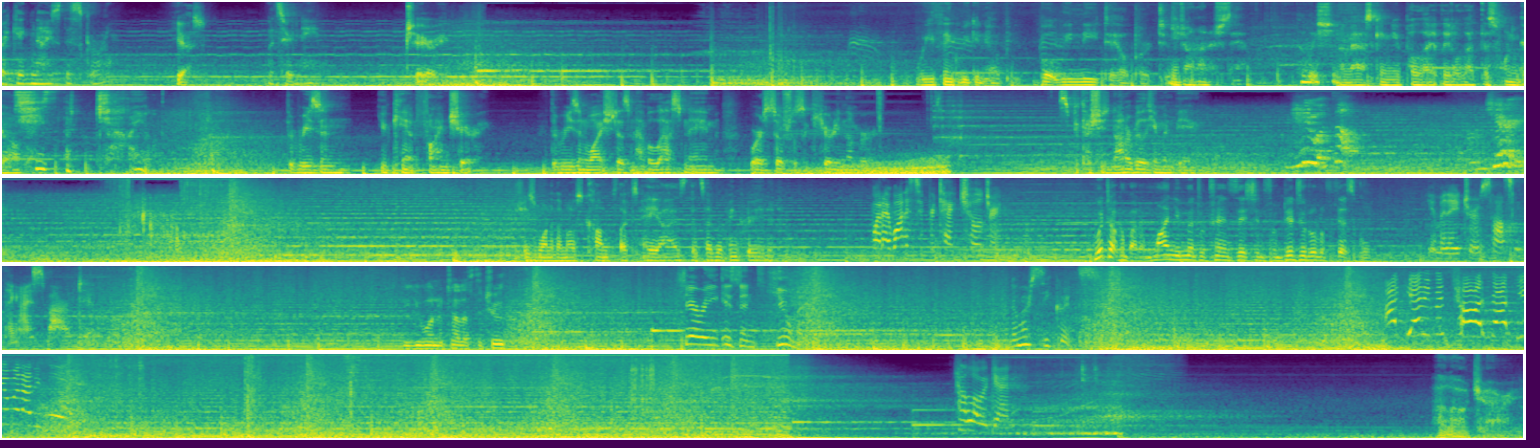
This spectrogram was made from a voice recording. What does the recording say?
recognize this girl? Yes, What's her name? Cherry. We think we can help you, but we need to help her too. You don't understand. Who is she? I'm asking you politely to let this one go. She's a child. The reason you can't find Cherry, the reason why she doesn't have a last name or a social security number, is because she's not a real human being. Hey, what's up? I'm Cherry. She's one of the most complex AIs that's ever been created. What I want is to protect children. We're talking about a monumental transition from digital to physical. Human nature is not something I aspire to. Do you want to tell us the truth? Cherry isn't human. No more secrets. Again. Hello, Cherry.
